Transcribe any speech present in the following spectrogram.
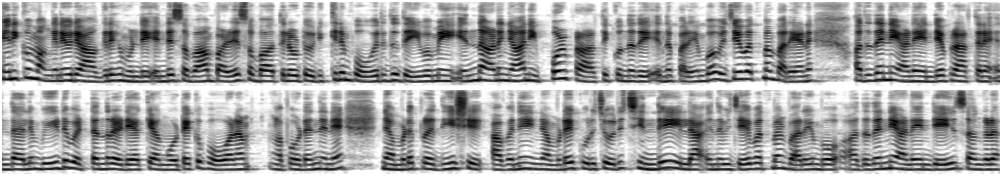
എനിക്കും അങ്ങനെ ഒരു ആഗ്രഹമുണ്ട്. എന്റെ സ്വഭാവം പഴയ സ്വഭാവത്തിലോട്ട് ഒരിക്കലും പോകരുത് ദൈവമേ എന്നാണ് ഞാൻ ഇപ്പോൾ പ്രാർത്ഥിക്കുന്നത് എന്ന് പറയുമ്പോൾ വിജയപത്മൻ പറയാണ്. അതുതന്നെയാണ് എന്റെ പ്രാർത്ഥന. എന്തായാലും വീട് പെട്ടെന്ന് റെഡിയാക്കി അങ്ങോട്ടേക്ക് പോകണം അപ്പോൾ ഉടൻ തന്നെ നമ്മുടെ പ്രതീഷ് അവന് നമ്മുടെ കുറിച്ച് ഒരു ചിന്തയില്ല എന്ന് വിജയപത്മൻ പറയുമ്പോൾ അതുതന്നെയാണ് എന്റെയും സങ്കടം.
